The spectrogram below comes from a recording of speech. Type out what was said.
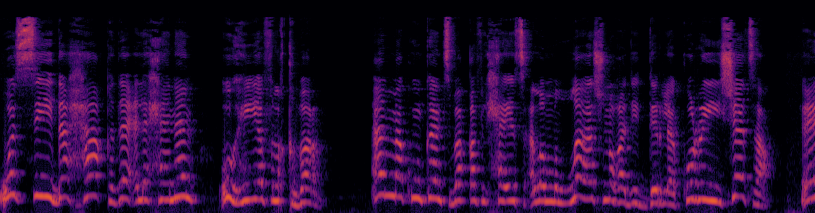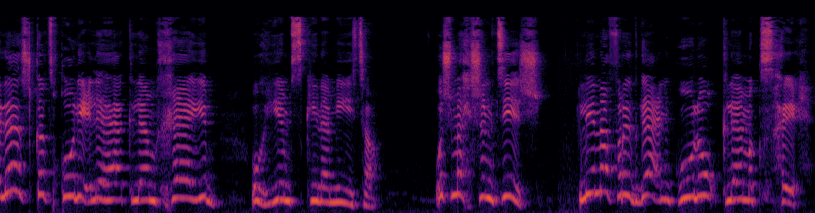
والسيدة حاقدة على حنان وهي في القبر. أما كون كانت باقا في الحياة علم الله شنو غادي دير لها كل ريشاتها؟ علاش كتقولي عليها كلام خايب وهي مسكينة ميتة؟ واش ما حشمتيش؟ لنفرض كاع نقولوا كلامك صحيح.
